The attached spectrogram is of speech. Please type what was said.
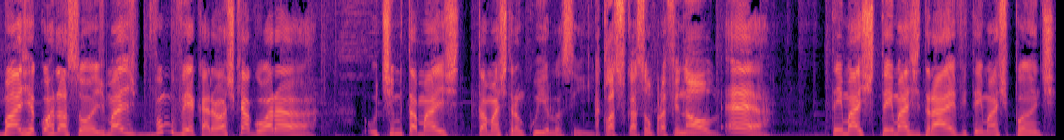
mais recordações. Mas vamos ver, cara. Eu acho que agora o time tá mais, tá mais tranquilo, assim. A classificação pra final. É. Tem mais, tem mais drive, tem mais punch.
